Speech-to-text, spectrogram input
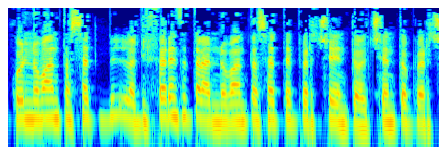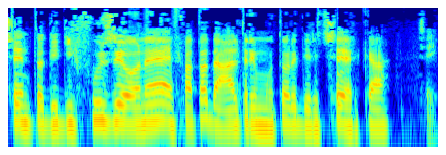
quel 97, la differenza tra il 97% e il 100% di diffusione è fatta da altri motori di ricerca. Sì.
